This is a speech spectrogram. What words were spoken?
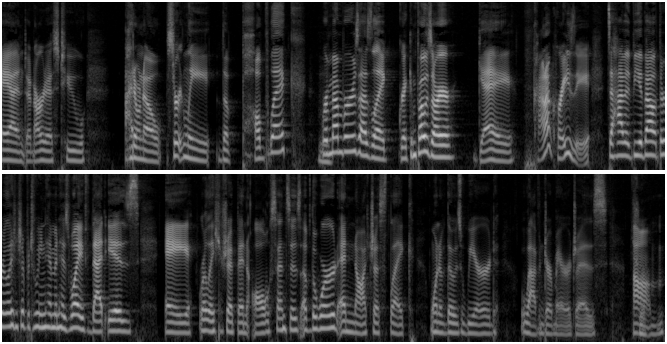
and an artist who I don't know, certainly the public remembers as like great composer, gay, kind of crazy to have it be about the relationship between him and his wife that is a relationship in all senses of the word and not just like one of those weird lavender marriages. Um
